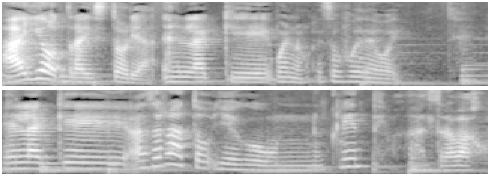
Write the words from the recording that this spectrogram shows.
Hay otra historia en la que, bueno, eso fue de hoy en la que hace rato llegó un cliente al trabajo.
